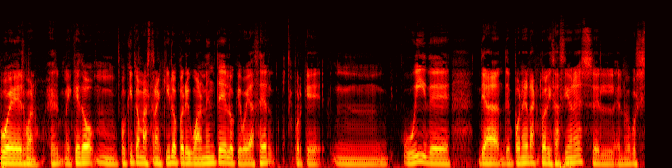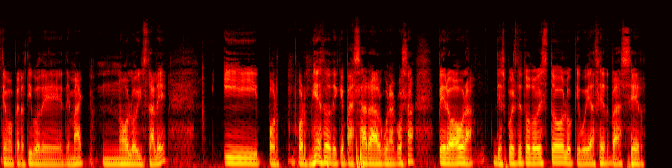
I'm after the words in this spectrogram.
pues bueno, eh, me quedo un poquito más tranquilo, pero igualmente lo que voy a hacer, porque mm, huí de, de, poner actualizaciones, el, nuevo sistema operativo de, de, Mac no lo instalé y por, por miedo de que pasara alguna cosa, pero ahora después de todo esto lo que voy a hacer va a ser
